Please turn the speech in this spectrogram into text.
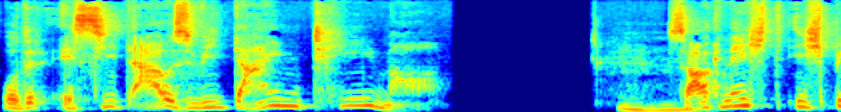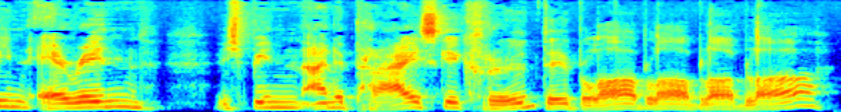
Oder es sieht aus wie dein Thema. Mhm. Sag nicht, ich bin Erin, ich bin eine preisgekrönte, bla bla bla bla.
